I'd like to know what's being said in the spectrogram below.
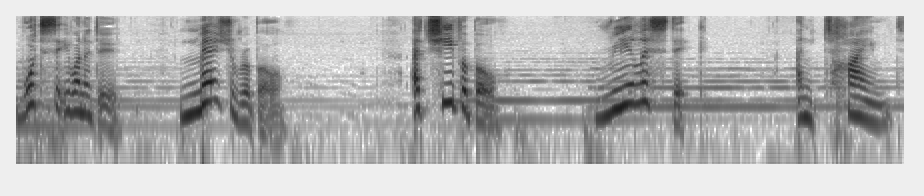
What is it you want to do? Measurable, achievable, realistic, and timed.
